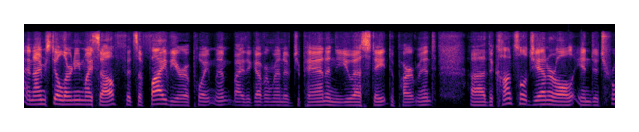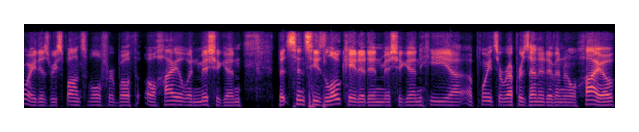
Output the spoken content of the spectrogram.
and I'm still learning myself. It's a five-year appointment by the government of Japan and the U.S. State Department. Uh, the consul general in Detroit is responsible for both Ohio and Michigan. But since he's located in Michigan, he uh, appoints a representative in Ohio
